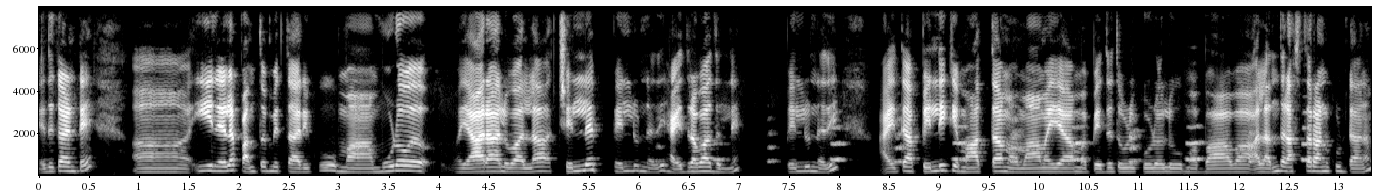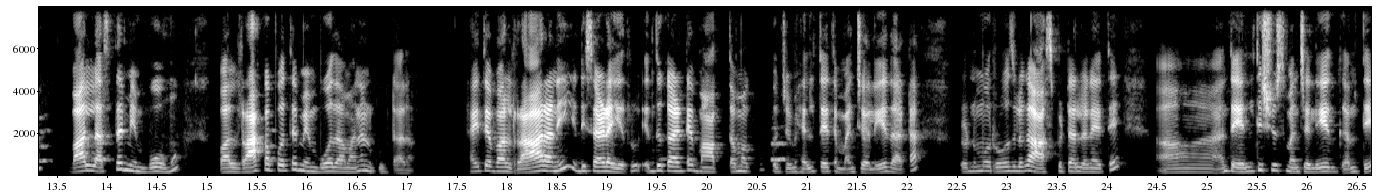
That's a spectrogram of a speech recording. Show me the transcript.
ఎందుకంటే ఈ నెల పంతొమ్మిది తారీఖు మా మూడో యారాలు వాళ్ళ చెల్లె పెళ్ళున్నది హైదరాబాదులోనే. పెళ్ళున్నది. అయితే ఆ పెళ్ళికి మా అత్త మా మామయ్య మా పెద్ద తోడి కూడలు మా బావ వాళ్ళందరూ వస్తారు అనుకుంటాను వాళ్ళు వస్తే మేము పోము. వాళ్ళు రాకపోతే మేము పోదామని అనుకుంటాను. అయితే వాళ్ళు రారని డిసైడ్ అయ్యారు ఎందుకంటే మా అత్తమ్మకు కొంచెం హెల్త్ అయితే మంచిగా లేదట. రెండు మూడు రోజులుగా హాస్పిటల్లోనైతే అంతే హెల్త్ ఇష్యూస్ మంచిగా లేదు అంతే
